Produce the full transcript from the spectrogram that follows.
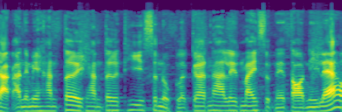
จากอนิเมะ Hunter x Hunter ที่สนุกและก็น่าเล่นมากที่สุดในตอนนี้แล้ว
